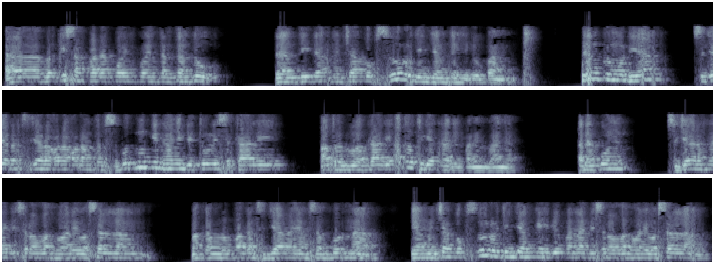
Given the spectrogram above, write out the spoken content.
uh, berkisar pada poin-poin tertentu dan tidak mencakup seluruh jenjang kehidupan. Dan kemudian sejarah-sejarah orang-orang tersebut mungkin hanya ditulis sekali atau dua kali atau tiga kali paling banyak. Adapun sejarah Nabi Shallallahu Alaihi Wasallam maka merupakan sejarah yang sempurna yang mencakup seluruh jenjang kehidupan Nabi Shallallahu Alaihi Wasallam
